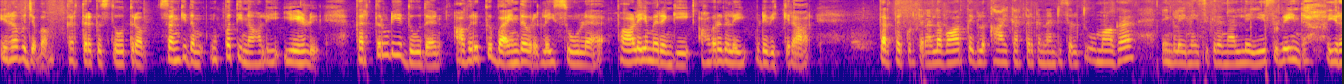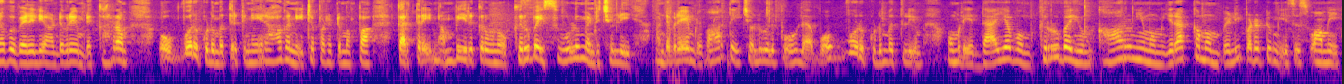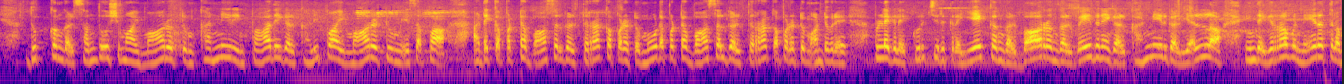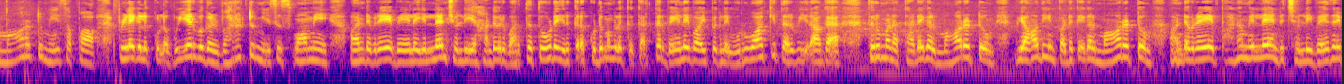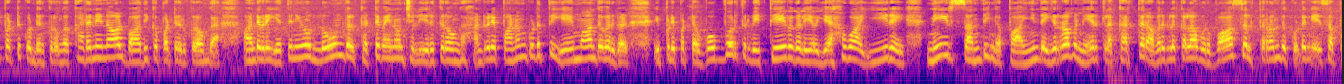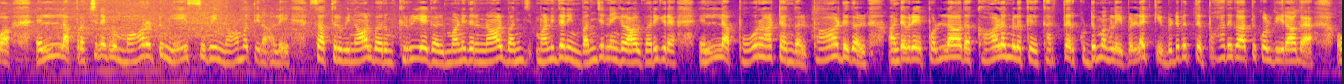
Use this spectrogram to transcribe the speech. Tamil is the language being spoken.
இரவு ஜபம். கர்த்தருக்கு ஸ்தோத்திரம். சங்கீதம் முப்பத்தி நாலு ஏழு. கர்த்தருடைய தூதன் அவருக்கு பயந்தவர்களை சூழ பாளையமிறங்கி அவர்களை விடுவிக்கிறார். கர்த்தர் கொடுத்த நல்ல வார்த்தைகளுக்காய் கர்த்தருக்கு நன்றி செலுத்துவோமாக. எங்களை நேசிக்கிற நல்ல இயேசுவே இந்த இரவு வேளையிலே ஆண்டவரே உடைய கரம் ஒவ்வொரு குடும்பத்திற்கு நேராக நீட்டப்படட்டும் அப்பா. கர்த்தரை நம்பி இருக்கிறவனோ கிருபை சூழும் என்று சொல்லி ஆண்டவரே உடைய வார்த்தை சொல்லுவது போல ஒவ்வொரு குடும்பத்திலையும் உம்முடைய தயவும் கிருபையும் காருண்யமும் இரக்கமும் வெளிப்படட்டும் இயேசு சுவாமி. துக்கங்கள் சந்தோஷமாய் மாறட்டும் கண்ணீரின் பாதைகள் கழிப்பாய் மாறட்டும் ஏசப்பா அடைக்கப்பட்ட வாசல்கள் திறக்கப்படட்டும் மூடப்பட்ட வாசல்கள் திறக்கப்படட்டும் ஆண்டவரே. பிள்ளைகளை குறிச்சிருக்கிற ஏக்கங்கள் பாரங்கள் வேதனைகள் கண்ணீர்கள் எல்லாம் இந்த இரவு நேரத்தில் மாறட்டும் ஏசப்பா. பிள்ளைகளுக்குள்ள உயர்வுகள் வரட்டும் ஏசு சுவாமி. ஆண்டவரே வேலை இல்லைன்னு சொல்லி ஆண்டவர் வருத்தத்தோடு இருக்கிற குடும்பங்களுக்கு கர்த்தர் வேலை வாய்ப்புகளை உருவாக்கி தருவீராக. திருமண தடைகள் மாறட்டும் வியாதியின் படுக்கைகள் மாறட்டும். ஆண்டவரே பணம் இல்லை என்று சொல்லி வேதனைப்பட்டு கொண்டிருக்கிறவங்க கடனினால் பாதிக்கப்பட்டு இருக்கிறவங்க ஆண்டவரே எத்தனை எத்தனையோ லோன்கள் கட்ட வேணும்னு சொல்லி இருக்கிறவங்க ஆண்டவரே பணம் கொடுத்து ஏமாந்தவர்கள். இப்படிப்பட்ட ஒவ்வொருத்தருடைய தேவைகளையோ எஹவா ஈரை நீர் சந்திங்கப்பா. இந்த இரவு நேரத்தில் கர்த்தர் அவர்களுக்கெல்லாம் ஒரு வாசல் திறந்து கொடுங்க ஏசப்பா. எல்லா பிரச்சனைகளும் மாறட்டும் இயேசுவின் நாமத்தினாலே. சத்ருவினால் வரும் கிரியைகள் மனிதனால் வஞ்ச மனிதனின் வஞ்சனைகளால் வருகிற எல்லா போராட்டங்கள் பாடுகள் அண்டவரே பொல்லாத காலங்களுக்கு கர்த்தர் குடும்பங்களை விளக்கி விடுவித்து பாதுகாத்து கொள்வீராக.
